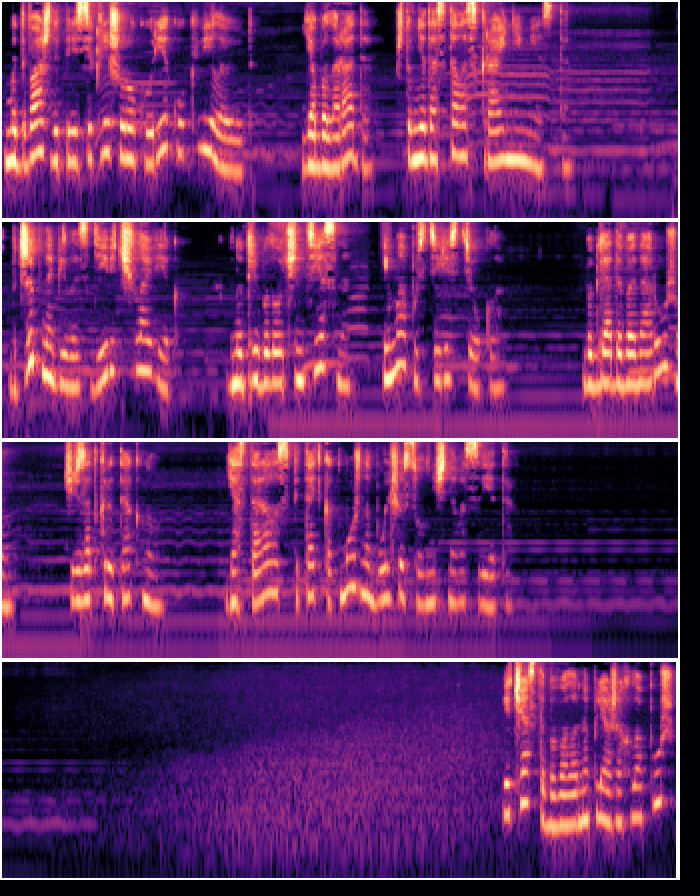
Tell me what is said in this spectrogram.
Мы дважды пересекли широкую реку Квиллоют. Я была рада, что мне досталось крайнее место. В джип набилось 9 человек. Внутри было очень тесно, и мы опустили стекла. Выглядывая наружу, через открытое окно, я старалась впитать как можно больше солнечного света. Я часто бывала на пляжах Лапуш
